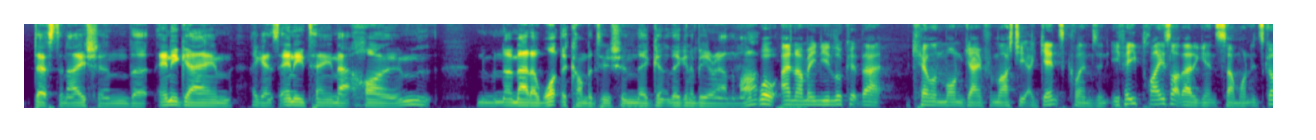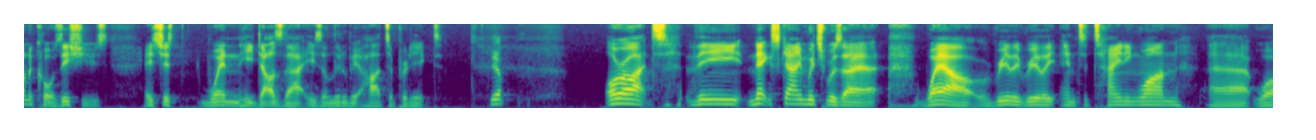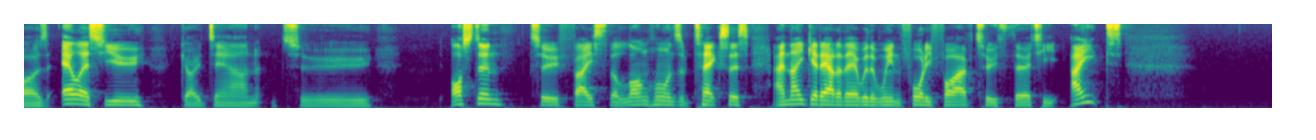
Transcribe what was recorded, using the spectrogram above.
destination that any game against any team at home no matter what the competition, they're going they're going to be around the mark. Well, and I mean, you look at that Kellen Mond game from last year against Clemson. If he plays like that against someone, it's going to cause issues. It's just when he does that is a little bit hard to predict. Yep. All right, the next game, which was a wow, really really entertaining one, uh, was LSU go down to Austin to face the Longhorns of Texas, and they get out of there with a win 45 to 38.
